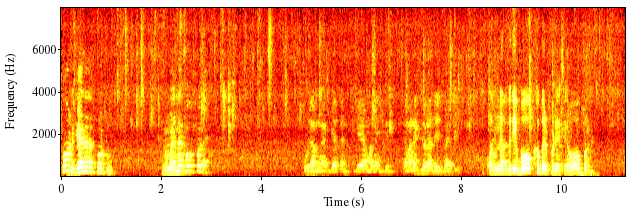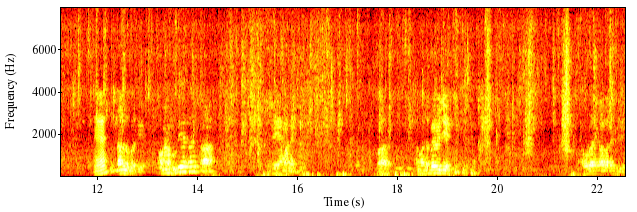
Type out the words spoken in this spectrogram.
फ़ोन कैसे फ़ोटो. મને ના ખબર પડે ઓલામ નાખ દે તને બે આમાં નાખ દે એમાં નાખ દો રાજેશભાઈ તમને બધી બહુ ખબર પડે છે ઓ પણ. હે? નાલ બધી. હવે ઉડે સાહેબ હા. બે એમાં નાખ દે બસ. આમાં દબાવી દે આવડો એક આમાં નાખ દે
